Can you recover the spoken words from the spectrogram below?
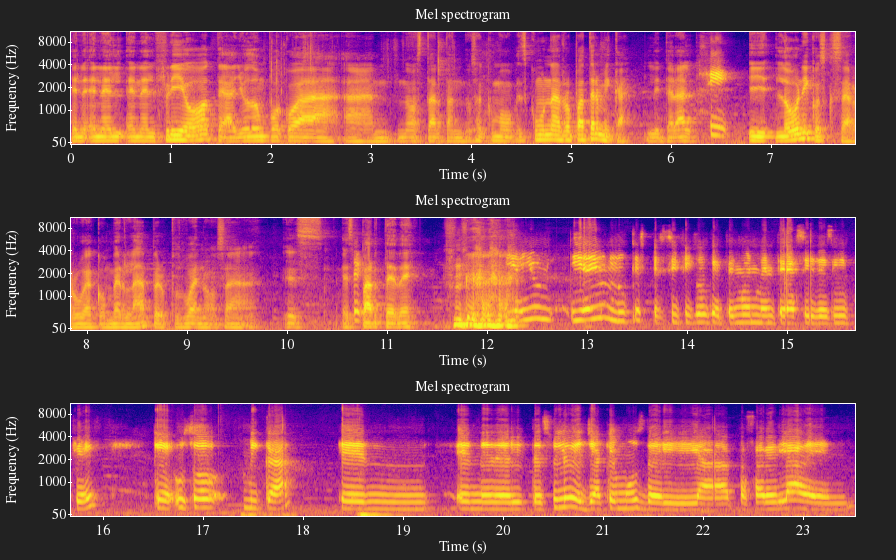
en, en el, en el frío te ayuda un poco a, a no estar tan, o sea, como, es como una ropa térmica, literal. Sí, Y lo único es que se arruga con verla, pero pues bueno, o sea, es, es Sí. parte de. y hay un y hay un look específico que tengo en mente así de slip dress que usó Mika en, en el desfile de Jacquemus de la pasarela en-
